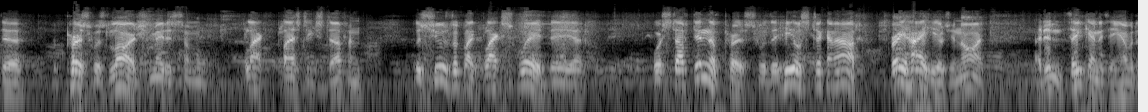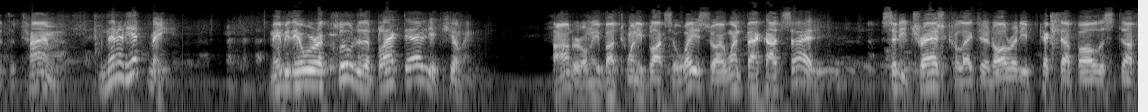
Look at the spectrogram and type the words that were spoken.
the, the purse was large, made of some black plastic stuff, and the shoes looked like black suede. They uh, were stuffed in the purse with the heels sticking out. Very high heels, you know. I, I didn't think anything of it at the time. And then it hit me. Maybe they were a clue to the Black Dahlia killing. Found her only about 20 blocks away, so I went back outside. The city trash collector had already picked up all the stuff.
